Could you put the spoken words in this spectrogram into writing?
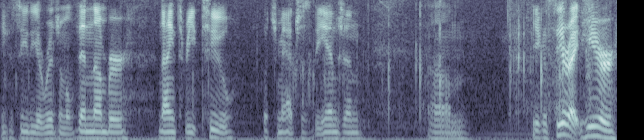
You can see the original VIN number 932, which matches the engine. Um, you can see right here,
